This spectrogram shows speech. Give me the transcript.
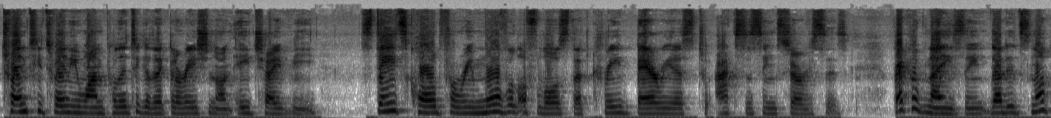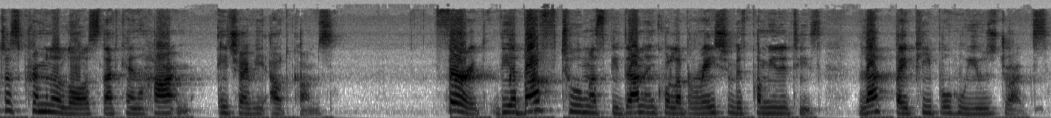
2021 political declaration on HIV, states called for removal of laws that create barriers to accessing services, recognizing that it's not just criminal laws that can harm HIV outcomes. Third, the above two must be done in collaboration with communities led by people who use drugs.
